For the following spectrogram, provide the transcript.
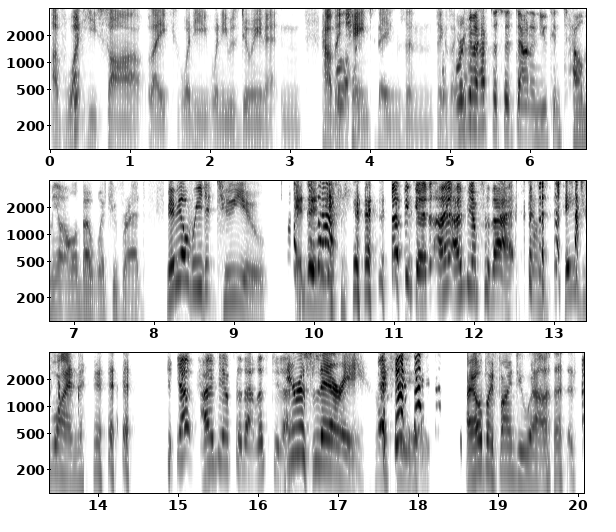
of what he saw like when he when he was doing it and how they Well, I- changed things and things like that. We're that. gonna have to sit down and you can tell me all about what you've read. Maybe I'll read it to you, and then That'd be good. I, I'd be up for that. page one. Yep, I'd be up for that. Let's do that. Dearest Larry, let's see. I hope I find you well.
